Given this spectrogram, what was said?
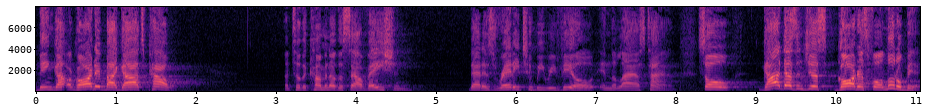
Being guarded by God's power until the coming of the salvation that is ready to be revealed in the last time. So God doesn't just guard us for a little bit.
